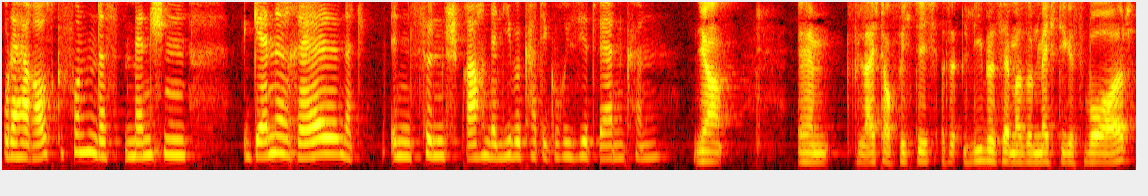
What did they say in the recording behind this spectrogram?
oder herausgefunden, dass Menschen generell in fünf Sprachen der Liebe kategorisiert werden können. Ja, ähm, vielleicht auch wichtig, also Liebe ist ja immer so ein mächtiges Wort,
